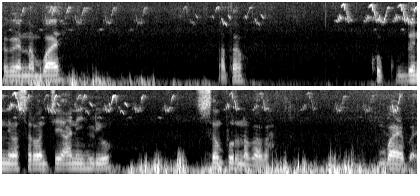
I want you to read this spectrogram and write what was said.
सगळ्यांना बाय. आता खूप खूप धन्यवाद सर्वांचे आणि व्हिडिओ संपूर्ण बघा. Bye bye.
